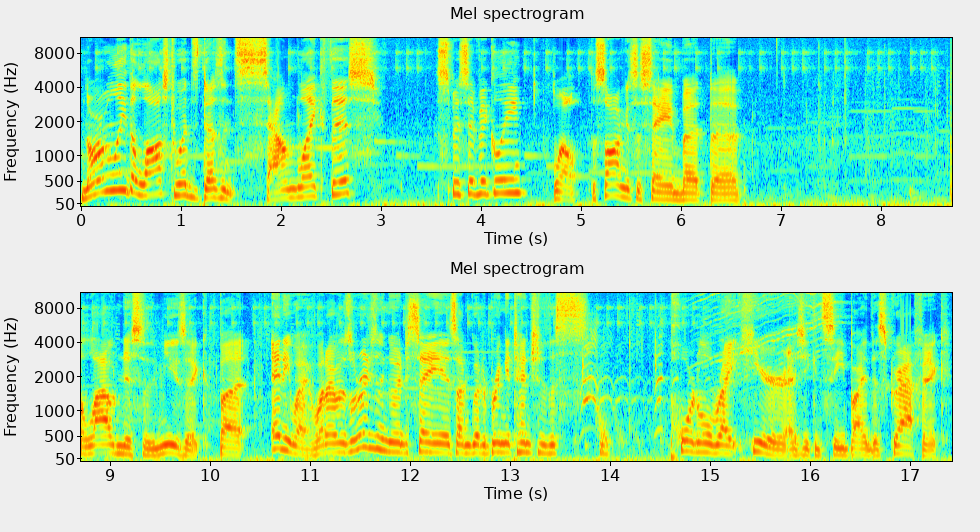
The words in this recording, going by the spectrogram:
Normally, the Lost Woods doesn't sound like this specifically. Well, the song is the same, but the the loudness of the music. But anyway, what I was originally going to say is I'm going to bring attention to this portal right here, as you can see by this graphic.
